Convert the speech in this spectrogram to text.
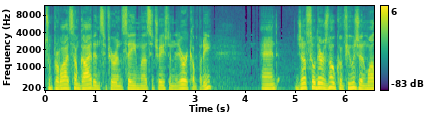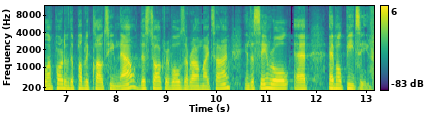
to provide some guidance if you're in the same situation in your company. And just so there's no confusion, while I'm part of the public cloud team now, this talk revolves around my time in the same role at MLP team.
